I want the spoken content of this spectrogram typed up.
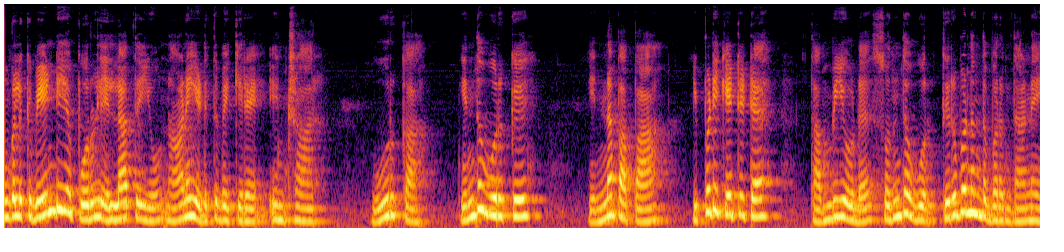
உங்களுக்கு வேண்டிய பொருள் எல்லாத்தையும் நானே எடுத்து வைக்கிறேன் என்றார். ஊருக்கா? எந்த ஊருக்கு? என்ன பாப்பா? இப்படி கேட்டுட்ட? தம்பியோட சொந்த ஊர் திருவனந்தபுரம் தானே?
